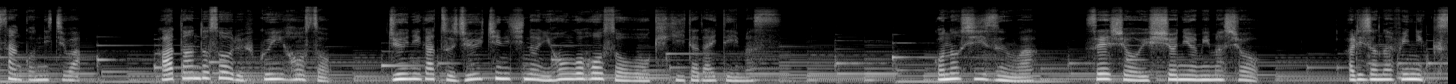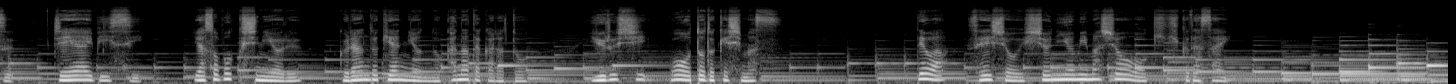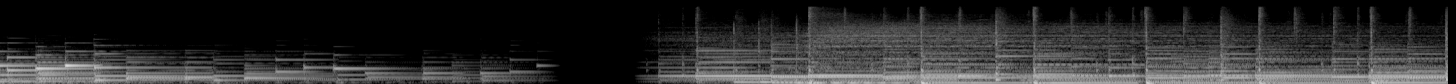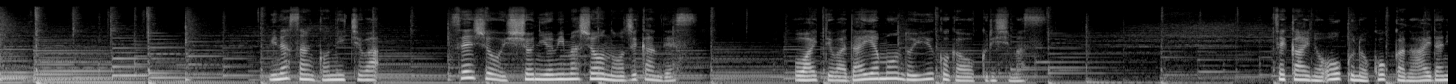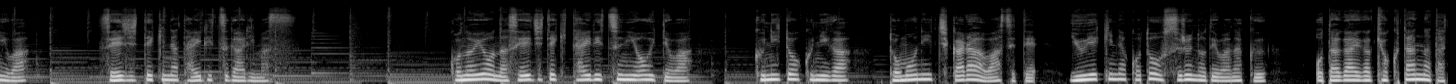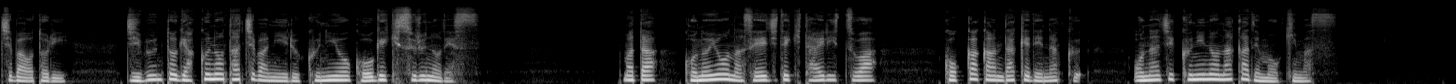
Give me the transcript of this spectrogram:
皆さんこんにちは。ハートソウル福音放送12月11日の日本語放送をお聞きいただいています。このシーズンは聖書を一緒に読みましょう。アリゾナ・フィニックス JIBC ヤソ牧師によるグランドキャニオンの彼方からと許しをお届けします。では聖書を一緒に読みましょうをお聞きください。皆さんこんにちは。聖書を一緒に読みましょうのお時間です。お相手はダイヤモンド優子がお送りします。世界の多くの国家の間には政治的な対立があります。このような政治的対立においては、国と国が共に力を合わせて有益なことをするのではなく、お互いが極端な立場を取り、自分と逆の立場にいる国を攻撃するのです。また、このような政治的対立は、国家間だけでなく、同じ国の中でも起きます。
